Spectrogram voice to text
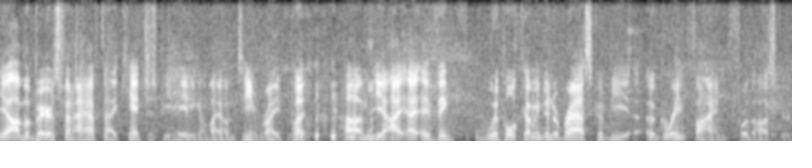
Yeah, I'm a Bears fan. I have to. I can't just be hating on my own team, right? But um, yeah, I, I, think Whipple coming to Nebraska would be a great find for the Huskers.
